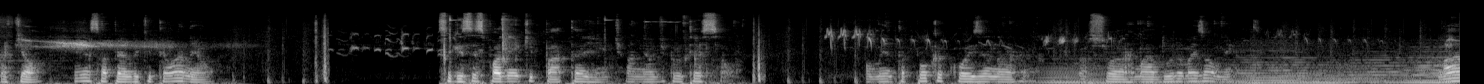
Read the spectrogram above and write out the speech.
Aqui ó. Nessa pedra aqui tem um anel. Isso aqui vocês podem equipar, tá gente? Um anel de proteção. Aumenta pouca coisa na, na sua armadura, mas aumenta. Lá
